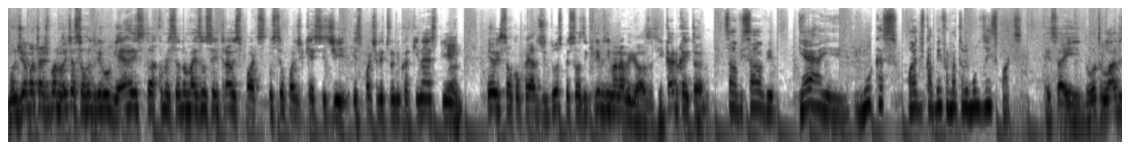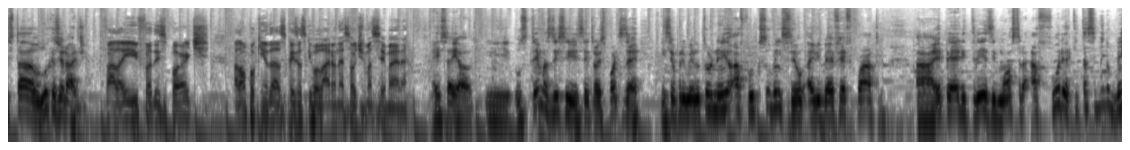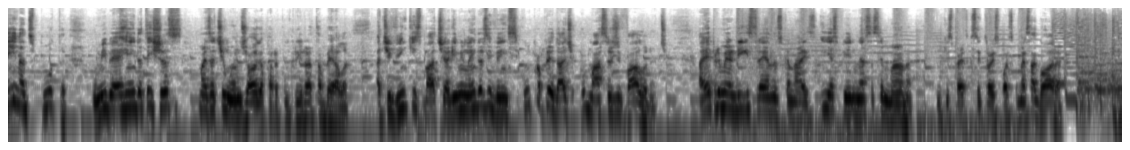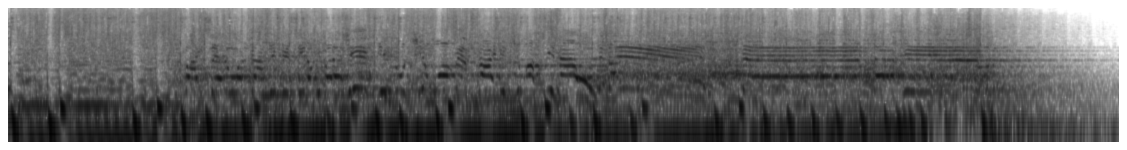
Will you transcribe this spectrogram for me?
Bom dia, boa tarde, boa noite. Eu sou o Rodrigo Guerra e está começando mais um Central Esportes, o seu podcast de esporte eletrônico aqui na ESPN. Eu estou acompanhado de duas pessoas incríveis e maravilhosas. Ricardo Caetano. Salve, salve, Guerra e, e Lucas. Hora de ficar bem informado sobre o mundo dos esportes. É isso aí. Do outro lado está o Lucas Gerardi. Fala aí, fã do esporte. Falar um pouquinho das coisas que rolaram nessa última semana. É isso aí, ó. E os temas desse Central Esportes é: em seu primeiro torneio, a Fluxo venceu a LBF F4. A EPL 13 mostra a Fúria que está seguindo bem na disputa. O MIBR ainda tem chances, mas a T1 joga para cumprir a tabela. A T-Vinks bate a Game Landers e vence com propriedade o Masters de Valorant. A E-Premier League estreia nos canais ESPN nessa semana. Fique esperto que o Central Esportes começa agora.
